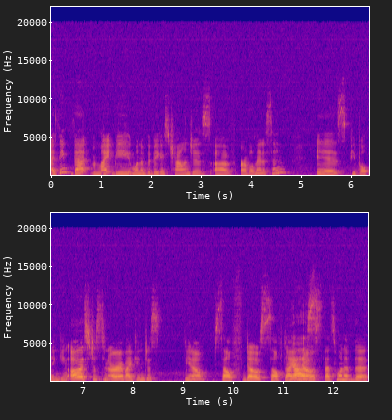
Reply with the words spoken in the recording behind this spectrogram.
I think that might be one of the biggest challenges of herbal medicine is people thinking, "Oh, it's just an herb. I can just, you know, self-dose, self-diagnose." Yes. That's one of the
